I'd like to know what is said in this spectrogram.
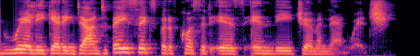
really getting down to basics but of course it is in the german language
